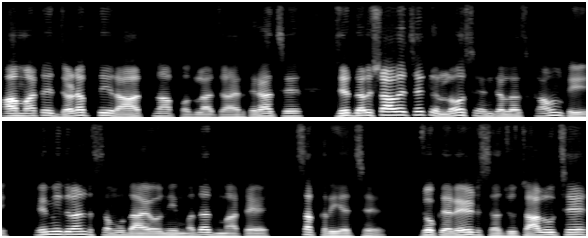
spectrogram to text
આ માટે ઝડપથી રાહતના પગલાં જાહેર કર્યા છે. જે દર્શાવે છે કે લોસ એન્જલસ કાઉન્ટી ઇમિગ્રન્ટ સમુદાયોની મદદ માટે સક્રિય છે. જો કે રેડ્સ હજુ ચાલુ છે,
